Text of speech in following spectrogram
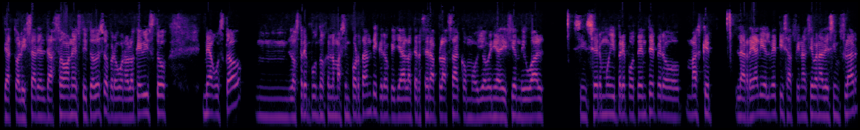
de, actualizar el Dazón este y todo eso, pero bueno, lo que he visto me ha gustado. Mm, los tres puntos que es lo más importante y creo que ya la tercera plaza, como yo venía diciendo, igual sin ser muy prepotente, pero más que la Real y el Betis al final se iban a desinflar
